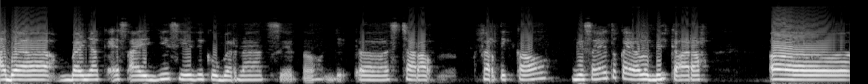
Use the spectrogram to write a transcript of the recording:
ada banyak SIG sih di Kubernetes gitu. Uh, secara vertikal biasanya itu kayak lebih ke arah uh,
